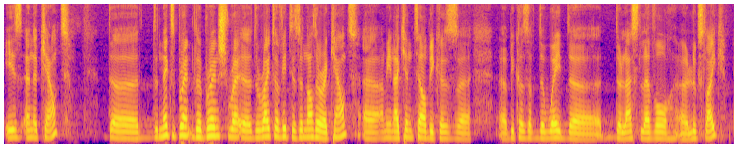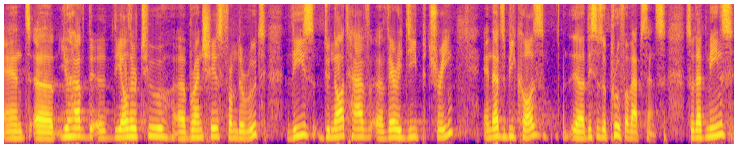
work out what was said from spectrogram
is an account the the next branch, the branch uh, the right of it is another account. Uh, I mean, I can tell because uh, uh because of the way the the last level uh, looks like. And uh, you have the the other two branches from the root. These do not have a very deep tree, and that's because this is a proof of absence. So that means.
